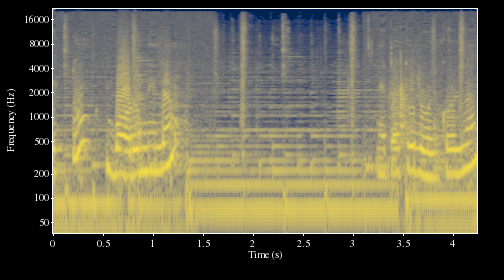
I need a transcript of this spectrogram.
একটু বড় নিলাম। এটাকে রোল করলাম।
